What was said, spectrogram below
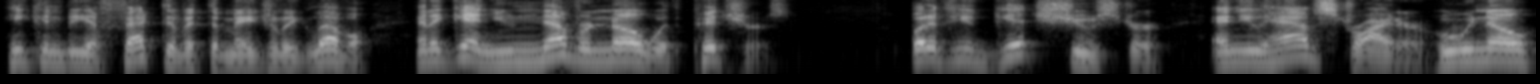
he can be effective at the major league level. And again, you never know with pitchers. But if you get Schuster and you have Strider, who we know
